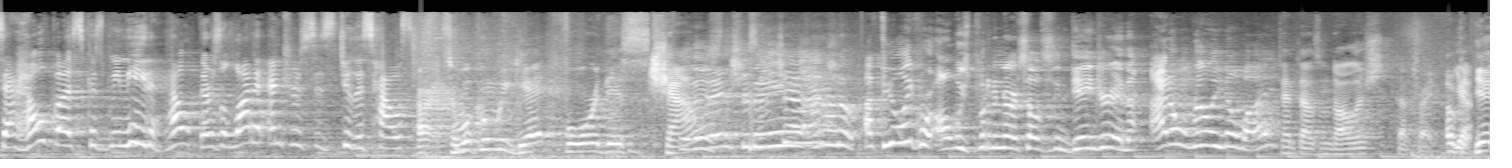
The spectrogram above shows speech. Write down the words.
to help us because we need help. There's a lot of entrances to this house. All right, so what can we get for this challenge This thing? thing, I don't know. I feel like we're always putting ourselves in danger, and I don't really know why. Ten thousand dollars. That's right. Okay. Yeah. Yeah,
